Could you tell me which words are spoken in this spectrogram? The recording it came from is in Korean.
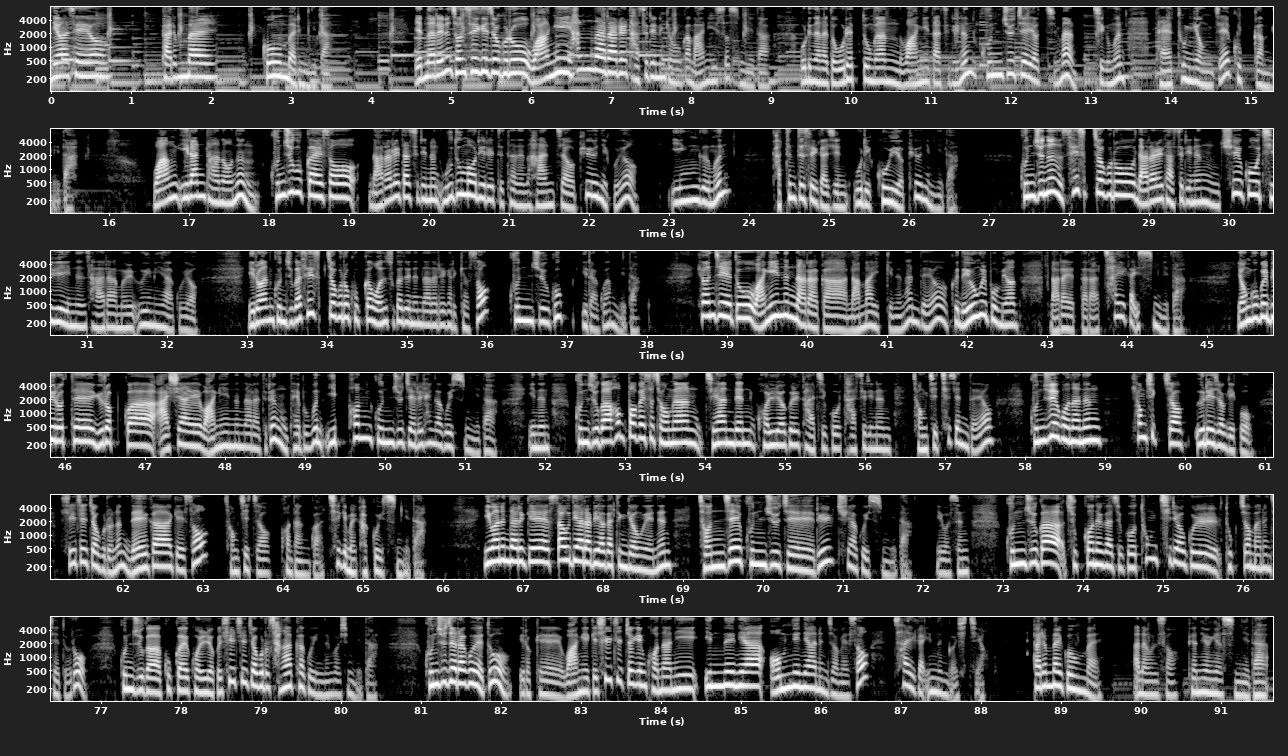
안녕하세요. 바른말, 고운말입니다. 옛날에는 전 세계적으로 왕이 한 나라를 다스리는 경우가 많이 있었습니다. 우리나라도 오랫동안 왕이 다스리는 군주제였지만 지금은 대통령제 국가입니다. 왕이란 단어는 군주국가에서 나라를 다스리는 우두머리를 뜻하는 한자어 표현이고요. 임금은 같은 뜻을 가진 우리 고유어 표현입니다. 군주는 세습적으로 나라를 다스리는 최고 지위에 있는 사람을 의미하고요. 이러한 군주가 세습적으로 국가 원수가 되는 나라를 가리켜서 군주국이라고 합니다. 현재에도 왕이 있는 나라가 남아있기는 한데요. 그 내용을 보면 나라에 따라 차이가 있습니다. 영국을 비롯해 유럽과 아시아의 왕이 있는 나라들은 대부분 입헌 군주제를 행하고 있습니다. 이는 군주가 헌법에서 정한 제한된 권력을 가지고 다스리는 정치 체제인데요. 군주의 권한은 형식적, 의례적이고 실질적으로는 내각에서 정치적 권한과 책임을 갖고 있습니다. 이와는 다르게 사우디아라비아 같은 경우에는 전제 군주제를 취하고 있습니다. 이것은 군주가 주권을 가지고 통치력을 독점하는 제도로 군주가 국가의 권력을 실질적으로 장악하고 있는 것입니다. 군주제라고 해도 이렇게 왕에게 실질적인 권한이 있느냐 없느냐 하는 점에서 차이가 있는 것이지요. 바른말 고운말 아나운서 변희영이었습니다.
